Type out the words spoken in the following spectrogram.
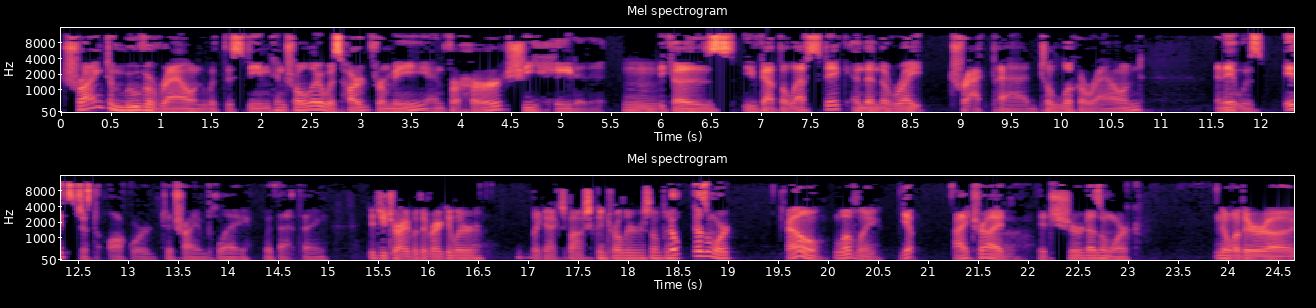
Trying to move around with the Steam controller was hard for me, and for her, she hated it Mm. because you've got the left stick and then the right trackpad to look around, and it was it's just awkward to try and play with that thing. Did you try it with a regular, like Xbox controller or something? Nope, doesn't work. Oh, lovely. Yep, I tried. Oh. It sure doesn't work. No other uh,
